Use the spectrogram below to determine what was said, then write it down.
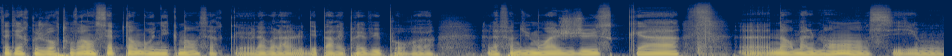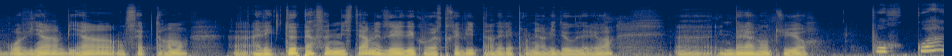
C'est-à-dire que je vous retrouverai en septembre uniquement. C'est-à-dire que là, voilà, le départ est prévu pour euh, la fin du mois jusqu'à euh, normalement, si on revient bien en septembre, avec deux personnes mystères, mais vous allez découvrir très vite, hein, dès les premières vidéos, vous allez voir, une belle aventure. Pourquoi,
